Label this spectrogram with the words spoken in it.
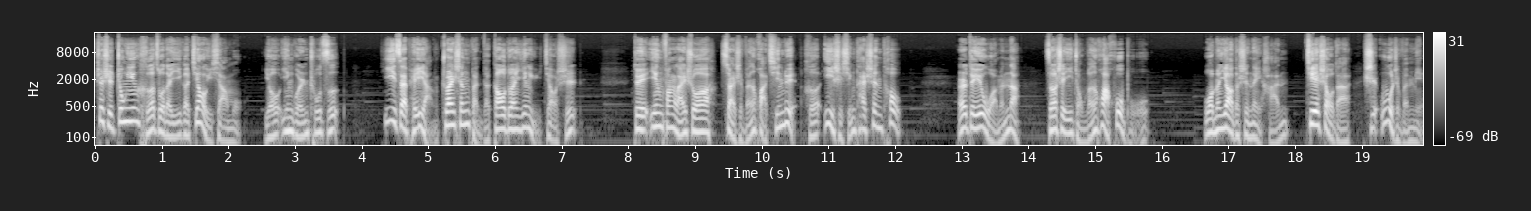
这是中英合作的一个教育项目，由英国人出资，意在培养专升本的高端英语教师。对英方来说，算是文化侵略和意识形态渗透；而对于我们呢，则是一种文化互补。我们要的是内涵，接受的是物质文明。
